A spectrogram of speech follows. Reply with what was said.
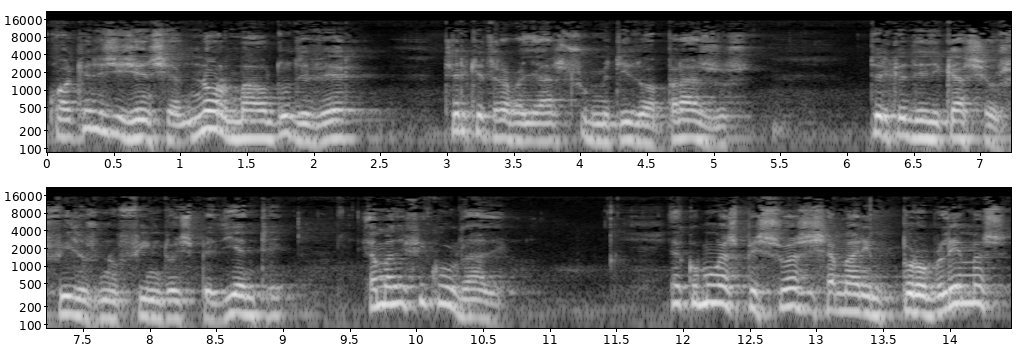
qualquer exigência normal do dever, ter que trabalhar submetido a prazos, ter que dedicar-se aos filhos no fim do expediente, é uma dificuldade. É comum as pessoas chamarem problemas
